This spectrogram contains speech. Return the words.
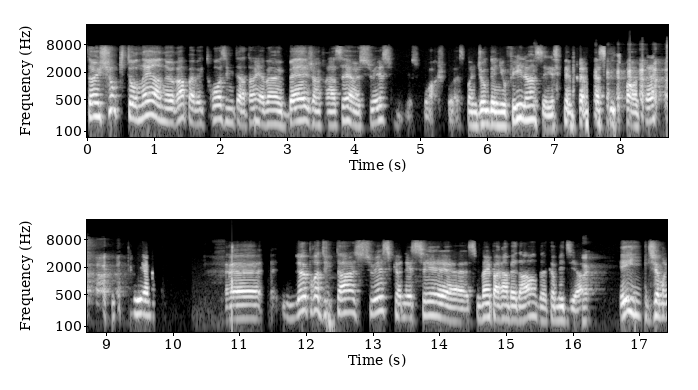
un show qui tournait en Europe avec trois imitateurs. Il y avait un Belge, un Français, un Suisse. C'est pas, pas, une joke de Newfie, là. C'est vraiment ce qui se passait. Euh, euh, le producteur suisse connaissait euh, Sylvain Parent-Bédard de Comédia. Et il dit J'aimerais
